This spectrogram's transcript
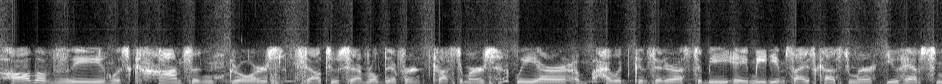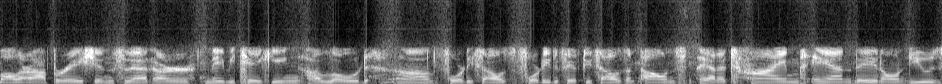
All of the Wisconsin growers sell to several different customers. We are, I would consider us to be a medium sized customer. You have smaller operations that are maybe taking a load uh, 40,000, 40 to 50,000 pounds at a time, and they don't use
